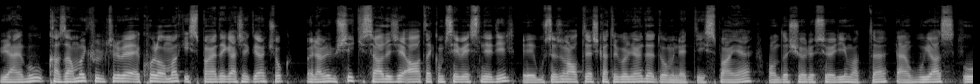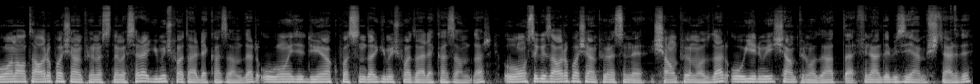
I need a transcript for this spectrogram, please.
Yani bu kazanma kültürü ve ekol olmak İspanya'da gerçekten çok önemli bir şey ki sadece A takım seviyesinde değil. E, bu sezon 6 yaş kategorilerini de domine etti İspanya. Onu da şöyle söyleyeyim hatta. Yani bu yaz U16 Avrupa Şampiyonası'nda mesela gümüş madalya kazandılar. U17 Dünya Kupası'nda gümüş madalya kazandılar. U18 Avrupa Şampiyonası'nı şampiyon oldular. U20 şampiyon oldular. Hatta finalde bizi yenmişlerdi.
